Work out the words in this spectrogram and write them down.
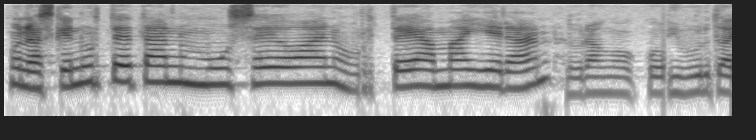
Bueno, azken urteetan museoan urte amaieran, Durangoko liburuta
